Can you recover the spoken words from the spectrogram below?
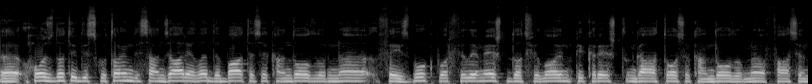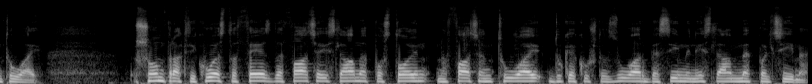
Hoxhë do të diskutojmë disa ngjarje dhe debate që kanë ndodhur në Facebook, por fillimisht do të fillojmë pikërisht nga ato që kanë ndodhur në faqen tuaj. Shumë praktikues të fesë dhe faqe islame postojnë në faqen tuaj duke kushtëzuar besimin islam me pëlqime.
